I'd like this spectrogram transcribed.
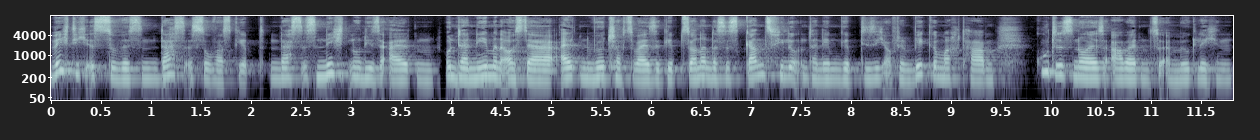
Wichtig ist zu wissen, dass es sowas gibt. Und dass es nicht nur diese alten Unternehmen aus der alten Wirtschaftsweise gibt, sondern dass es ganz viele Unternehmen gibt, die sich auf den Weg gemacht haben, gutes neues Arbeiten zu ermöglichen,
